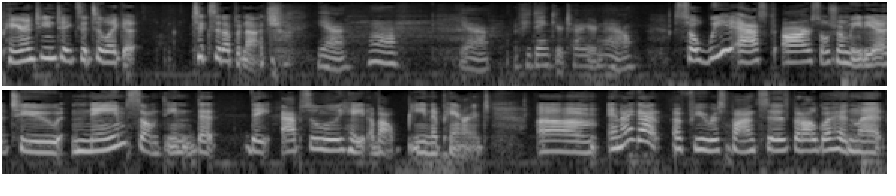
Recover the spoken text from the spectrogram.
parenting takes it to like a ticks it up a notch. Yeah. Huh. Yeah. If you think you're tired now. So we asked our social media to name something that they absolutely hate about being a parent. Um, and I got a few responses, but I'll go ahead and let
